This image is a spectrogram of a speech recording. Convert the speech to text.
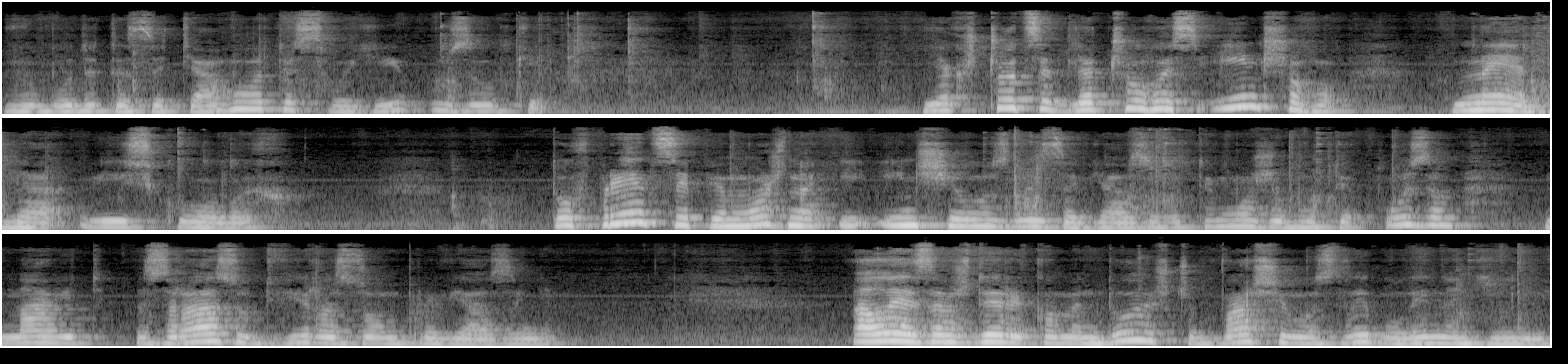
ви будете затягувати свої узелки. Якщо це для чогось іншого, не для військових, то, в принципі, можна і інші узли зав'язувати. Може бути узел навіть зразу дві разом пров'язані. Але завжди рекомендую, щоб ваші узли були надійні.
